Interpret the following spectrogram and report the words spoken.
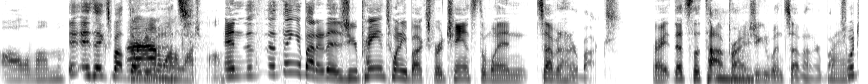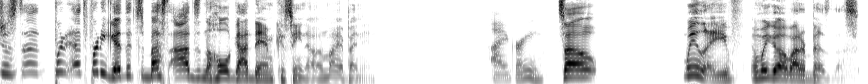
all of them, it, it takes about 30 I don't want minutes. to watch them all. And the, the thing about it is, you're paying twenty bucks for a chance to win seven hundred bucks. Right, that's the top Mhm. prize. You could win seven hundred bucks, Right. which is uh, pretty. That's pretty good. That's the best odds in the whole goddamn casino, in my opinion. I agree. So we leave and we go about our business.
